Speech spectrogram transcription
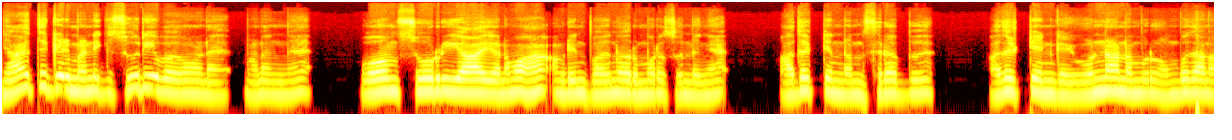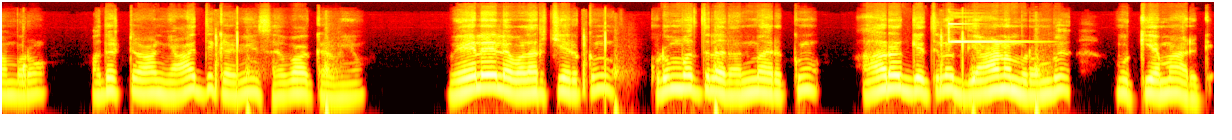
ஞாயிற்றுக்கிழமை அன்னைக்கு சூரிய பகவானை வணங்க. ஓம் சூர்யாய நமஹ அப்படின்னு பதினோரு முறை சொல்லுங்க. அதட்டு நம் சிறப்பு. அதட்டு எண்கள் ஒன்றாம் நம்பரும் ஒன்பதாம் நம்பரும். அதட்டு ஞாயிற்றுக்கிழமையும் செவ்வாய்க்கிழமையும். வேலையில் வளர்ச்சி இருக்கும் குடும்பத்தில் நன்மை இருக்கும் ஆரோக்கியத்தில் தியானம் ரொம்ப முக்கியமாக இருக்கு.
